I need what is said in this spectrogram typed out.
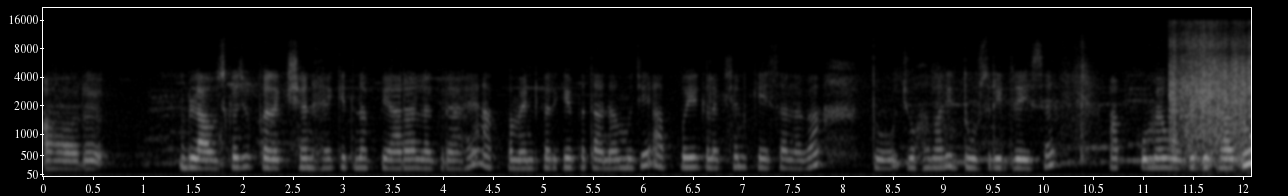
और ब्लाउज का जो कलेक्शन है कितना प्यारा लग रहा है, आप कमेंट करके बताना मुझे आपको ये कलेक्शन कैसा लगा। तो जो हमारी दूसरी ड्रेस है, आपको मैं वो भी दिखा दूँ।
